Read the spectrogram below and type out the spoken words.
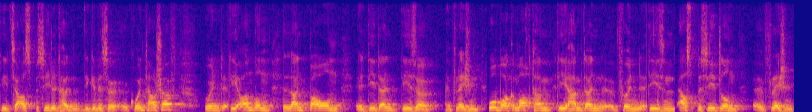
die zuerst besiedelt hatten, die gewisse Grundherrschaft. Und die anderen Landbauern, die dann diese Flächen urbar gemacht haben, die haben dann von diesen Erstbesiedlern Flächen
